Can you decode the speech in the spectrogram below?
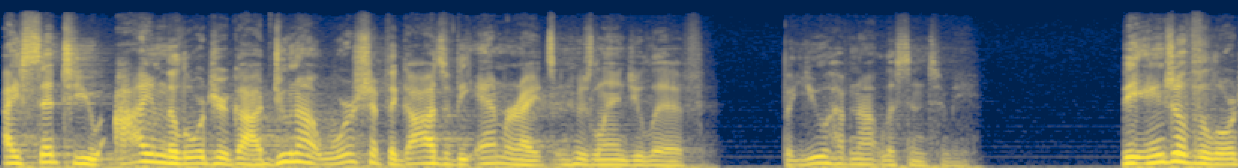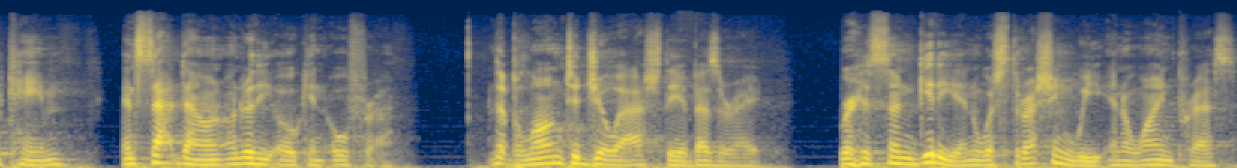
I said to you, I am the Lord your God. Do not worship the gods of the Amorites in whose land you live. but you have not listened to me. The angel of the Lord came and sat down under the oak in Ophrah that belonged to Joash the Abiezrite, where his son Gideon was threshing wheat in a winepress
